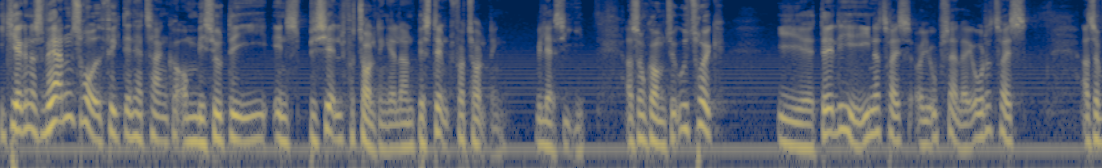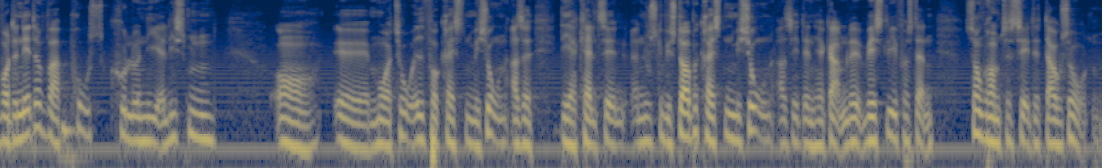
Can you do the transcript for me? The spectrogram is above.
I kirkernes verdensråd fik den her tanke om missiodei en speciel fortolkning, eller en bestemt fortolkning, vil jeg sige. Og som kom til udtryk i øh, Delhi i 61 og i Uppsala i 68, altså hvor det netop var postkolonialismen og øh, moratoriet for kristen mission, altså det jeg kaldt til, at nu skal vi stoppe kristen mission, altså i den her gamle vestlige forstand, som kom til at sætte dagsordenen.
